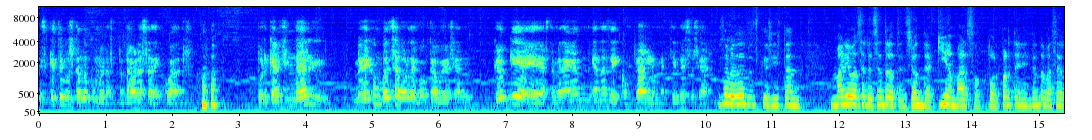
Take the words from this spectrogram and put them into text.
es que estoy buscando como las palabras adecuadas. Porque al final me deja un buen sabor de boca, güey, o sea, creo que hasta me dan ganas de comprarlo, ¿me entiendes? O sea... La verdad es que si están... Mario va a ser el centro de atención de aquí a marzo. Por parte de Nintendo va a ser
